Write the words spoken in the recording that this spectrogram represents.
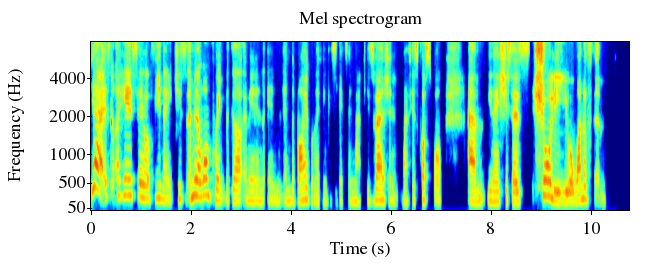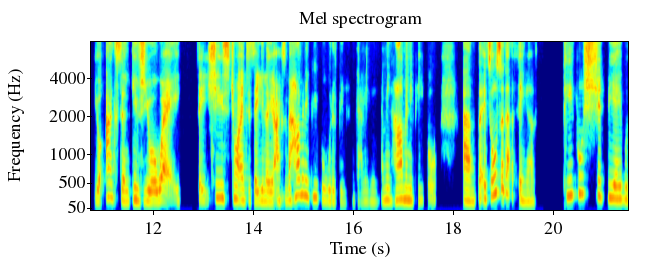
Yeah, it's not a hearsay of, you know, Jesus. I mean, at one point, the girl, I mean, in in, in the Bible, I think it's, it's in Matthew's version, Matthew's gospel, um, you know, she says, Surely you are one of them. Your accent gives you away. So she's trying to say, you know, your accent, but how many people would have been from Galilee? I mean, how many people? Um, but it's also that thing of people should be able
